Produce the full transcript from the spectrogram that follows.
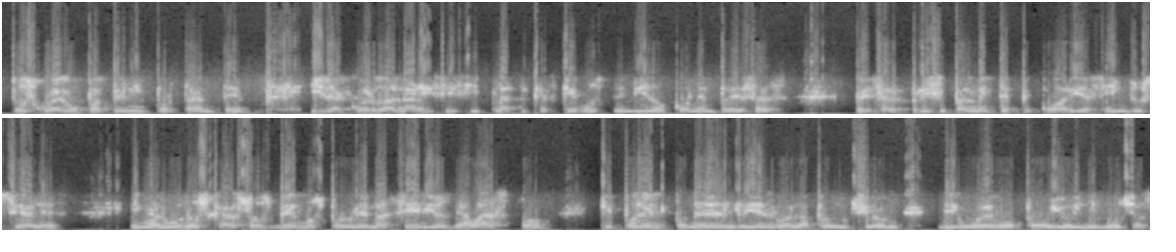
Entonces juega un papel importante y de acuerdo a análisis y pláticas que hemos tenido con empresas principalmente pecuarias e industriales, en algunos casos vemos problemas serios de abasto que pueden poner en riesgo la producción de huevo, pollo y de muchos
